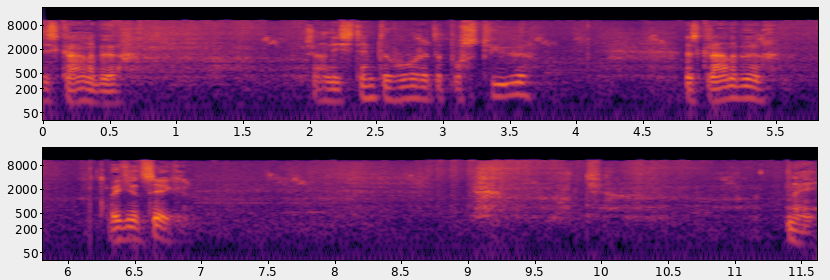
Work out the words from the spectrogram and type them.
Het is Kranenburg. Zo aan die stem te horen, de postuur. Dat is Kranenburg. Weet je het zeker? Nee.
